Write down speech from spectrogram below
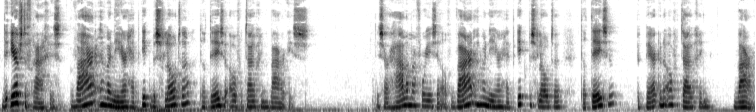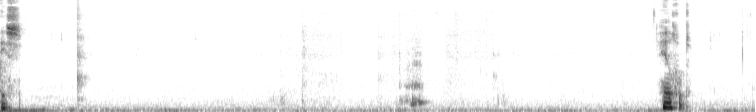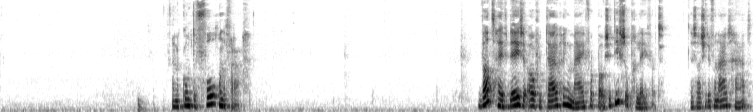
De eerste vraag is: waar en wanneer heb ik besloten dat deze overtuiging waar is? Dus herhalen maar voor jezelf. Waar en wanneer heb ik besloten dat deze beperkende overtuiging waar is? Heel goed. En dan komt de volgende vraag. Wat heeft deze overtuiging mij voor positiefs opgeleverd? Dus als je ervan uitgaat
